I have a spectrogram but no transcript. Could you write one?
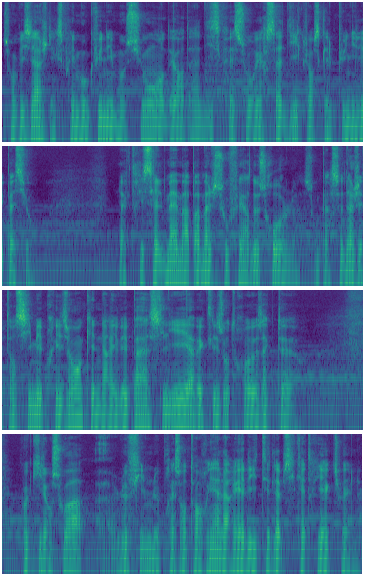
son visage n'exprime aucune émotion en dehors d'un discret sourire sadique lorsqu'elle punit les patients. L'actrice elle-même a pas mal souffert de ce rôle, son personnage étant si méprisant qu'elle n'arrivait pas à se lier avec les autres acteurs. Quoi qu'il en soit, le film ne présente en rien la réalité de la psychiatrie actuelle.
